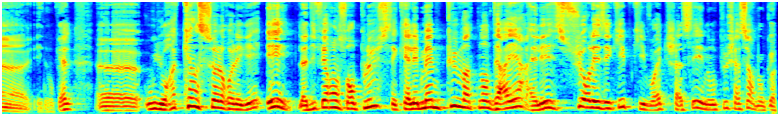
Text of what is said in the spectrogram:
Euh, et donc elle, euh, où il y aura qu'un seul relégué. Et la différence en plus, c'est qu'elle est même plus maintenant derrière, elle est sur les équipes qui vont être chassées et non plus chasseurs. Donc euh,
